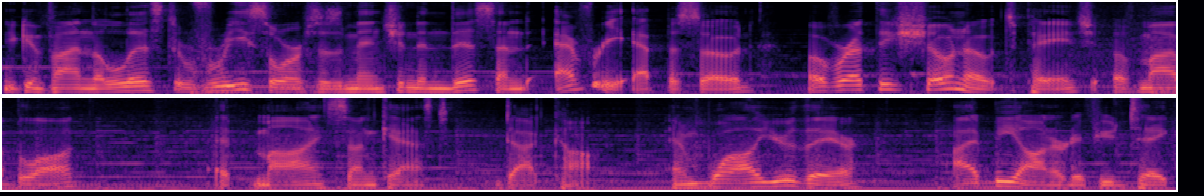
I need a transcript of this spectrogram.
you can find the list of resources mentioned in this and every episode over at the show notes page of my blog at mysuncast.com. And while you're there, I'd be honored if you'd take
